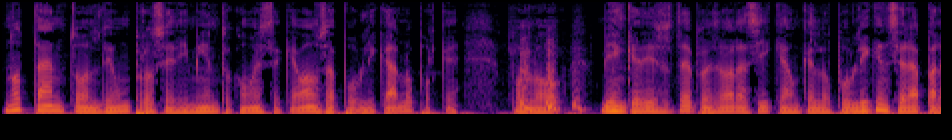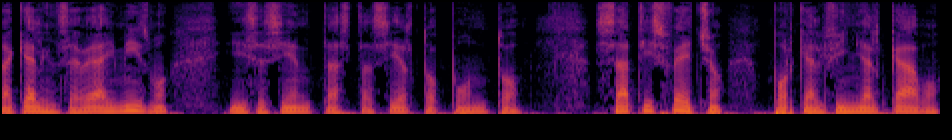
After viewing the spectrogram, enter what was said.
no tanto el de un procedimiento como este que vamos a publicarlo, porque por lo bien que dice usted, pues ahora sí que aunque lo publiquen será para que alguien se vea ahí mismo y se sienta hasta cierto punto satisfecho, porque al fin y al cabo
